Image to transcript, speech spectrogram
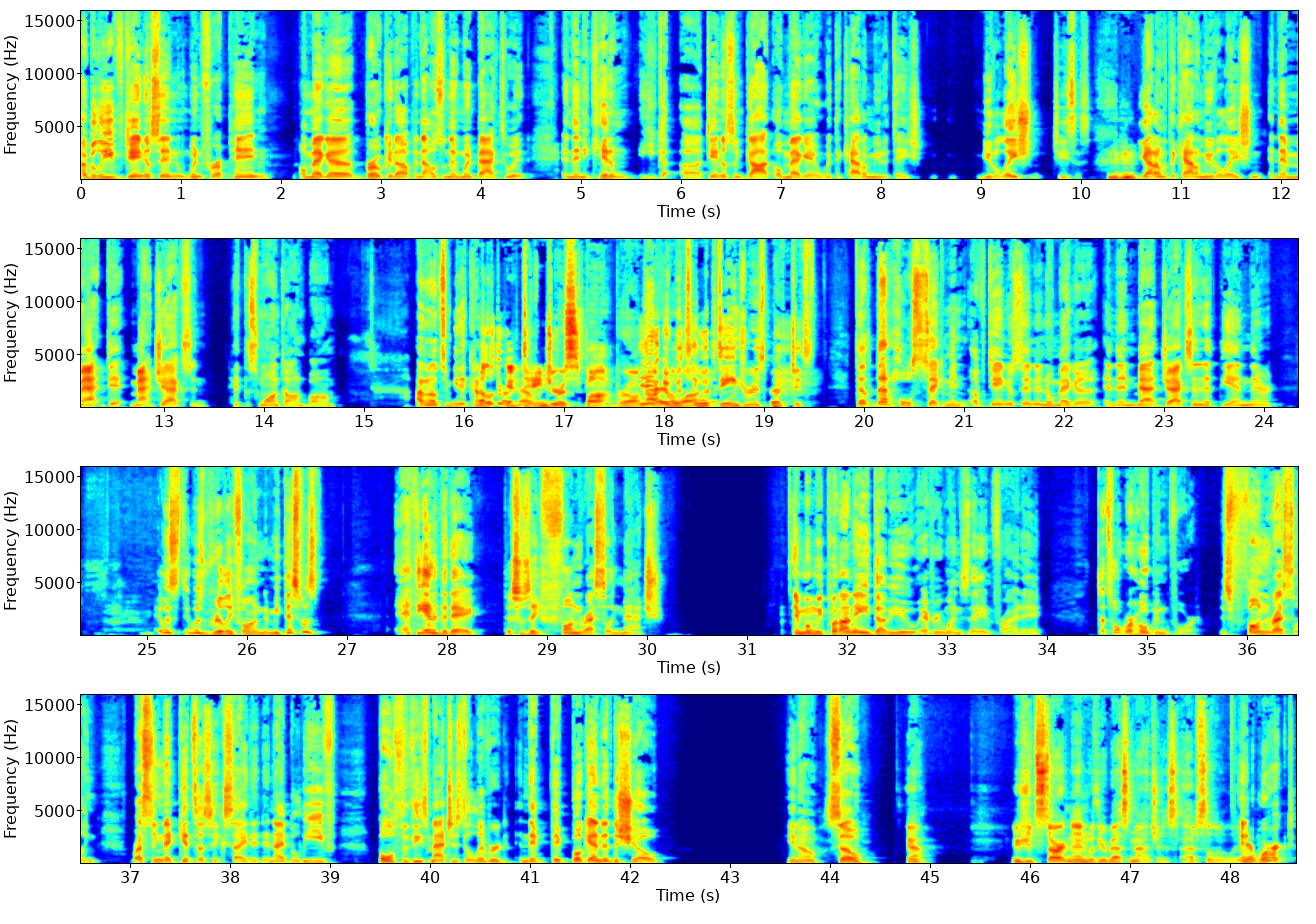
I believe Danielson went for a pin. Omega broke it up, and that was when they went back to it. And then he hit him. He got uh, Danielson got Omega with the cattle mutation mutilation. Jesus, mm-hmm. you got him with the cattle mutilation, and then Matt Matt Jackson hit the Swanton bomb. I don't know. To me, that kind that of looked like a out. dangerous spot, bro. I'm yeah, it was lie. it was dangerous, but just that that whole segment of Danielson and Omega, and then Matt Jackson at the end there, it was it was really fun. I mean, this was at the end of the day, this was a fun wrestling match. And when we put on AEW every Wednesday and Friday, that's what we're hoping for is fun wrestling, wrestling that gets us excited. And I believe both of these matches delivered, and they they bookended the show. You know, so yeah, you should start and end with your best matches, absolutely, and it worked.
